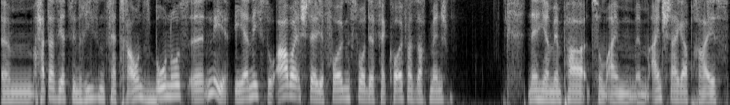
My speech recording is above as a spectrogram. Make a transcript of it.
Ähm, hat das jetzt den riesen Vertrauensbonus? Äh, nee, eher nicht so. Aber stell dir Folgendes vor, der Verkäufer sagt, Mensch, Ne, hier haben wir ein paar zum einem im Einsteigerpreis.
